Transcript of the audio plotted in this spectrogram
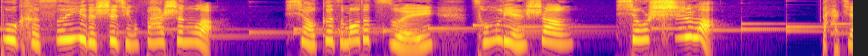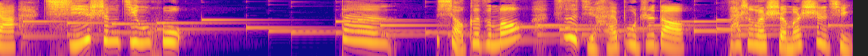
不可思议的事情发生了，小个子猫的嘴从脸上消失了。大家齐声惊呼，小个子猫自己还不知道发生了什么事情。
